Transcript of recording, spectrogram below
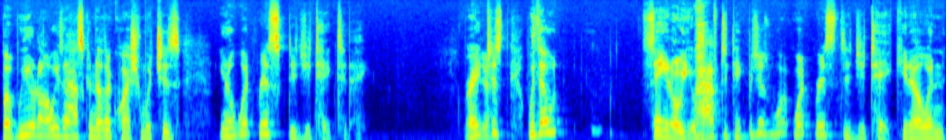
But we would always ask another question, which is, you know, what risk did you take today? Right? Yeah. Just without saying, "Oh, you have to take," but just what what risk did you take? You know, and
